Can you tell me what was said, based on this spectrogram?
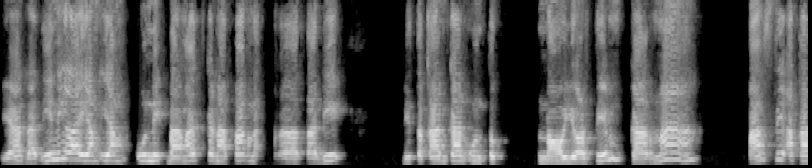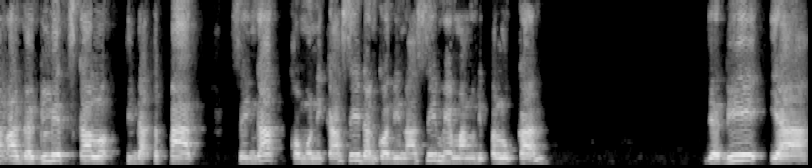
ya dan inilah yang yang unik banget kenapa uh, tadi ditekankan untuk know your team karena pasti akan ada glitch kalau tidak tepat. Sehingga komunikasi dan koordinasi memang diperlukan. Jadi ya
